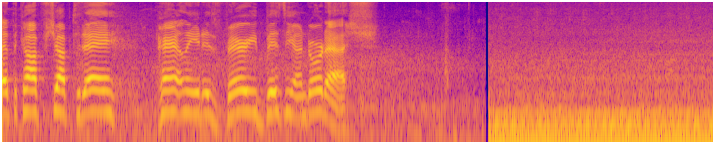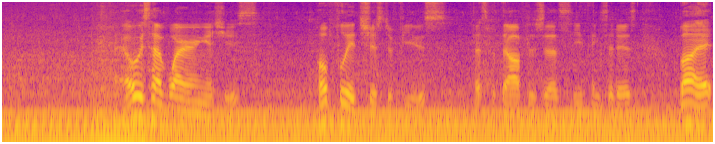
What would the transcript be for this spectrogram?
At the coffee shop today. Apparently, it is very busy on DoorDash. I always have wiring issues. Hopefully, it's just a fuse. That's what the officer says he thinks it is. But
